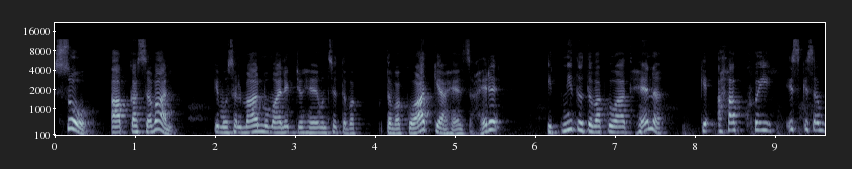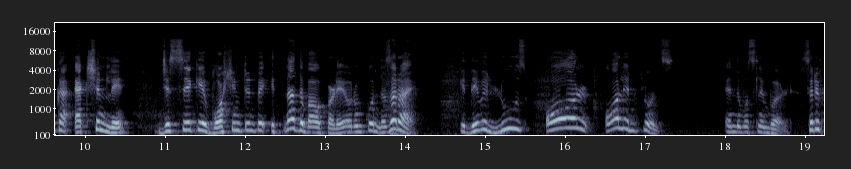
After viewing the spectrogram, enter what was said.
सो so, आपका सवाल कि मुसलमान ममालिक जो हैं उनसे तवक्कुआत क्या है? ज़ाहिर है इतनी तो तवक्कुआत है ना कि आप कोई इस किस्म का एक्शन लें जिससे कि वॉशिंगटन पे इतना दबाव पड़े और उनको नज़र आए। कि they will lose all all influence in the Muslim world सिर्फ़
